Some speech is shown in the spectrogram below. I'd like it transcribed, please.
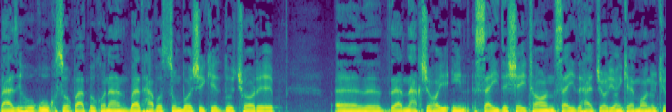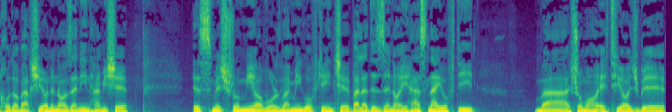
بعضی حقوق صحبت بکنن. بعد حواستون باشه که دوچار در نقشه های این سعید شیطان سعید حجاریان که مانو که خدا بخشیان نازنین همیشه اسمش رو می آورد و می گفت که این چه ولد زنایی هست نیفتید و شما احتیاج به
